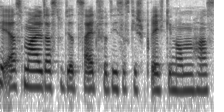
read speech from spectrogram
Danke erstmal, dass du dir Zeit für dieses Gespräch genommen hast.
